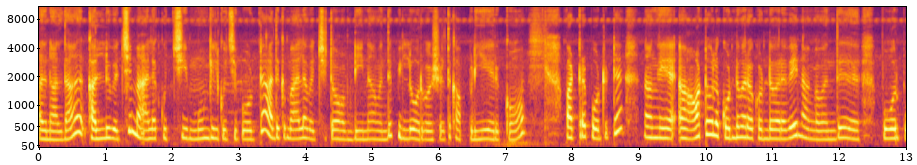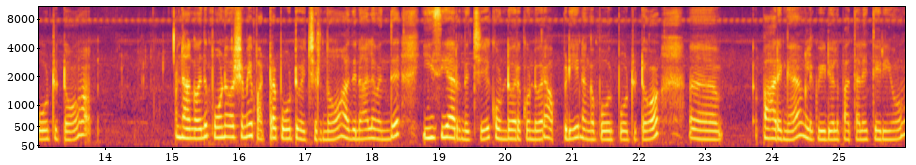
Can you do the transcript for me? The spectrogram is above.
அதனால தான் கல் வச்சு மேலே குச்சி மூங்கில் குச்சி போட்டு அதுக்கு மேலே வச்சிட்டோம் அப்படின்னா வந்து பில்லு ஒரு வருஷத்துக்கு அப்படியே இருக்கும். பட்டரை போட்டுட்டு நாங்கள் ஆட்டோவில் கொண்டு வர கொண்டு வரவே நாங்கள் வந்து போர் போட்டுட்டோம். நாங்கள் வந்து போன வருஷமே பட்டரை போட்டு வச்சுருந்தோம். அதனால வந்து ஈஸியாக இருந்துச்சு. கொண்டு வர கொண்டு வர அப்படியே நாங்கள் போர் போட்டுட்டோம். பாருங்கள் உங்களுக்கு வீடியோவில் பார்த்தாலே தெரியும்.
